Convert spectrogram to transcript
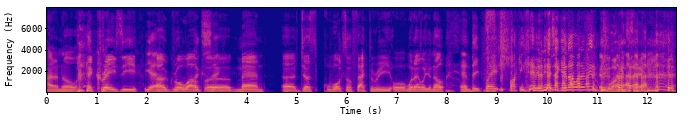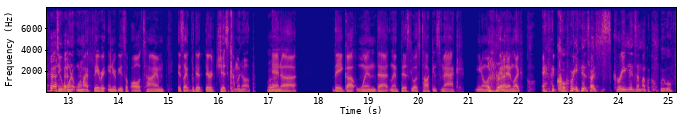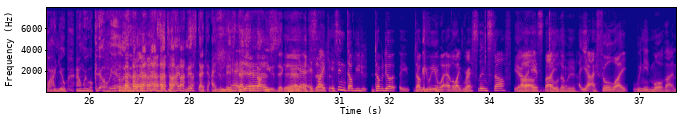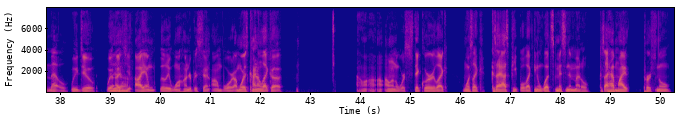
I don't know, crazy, yeah. uh, grow up uh, man. Uh, just who works on factory or whatever, you know, and they play fucking heavy music. You know what I mean? It's fucking sick. Dude, one, one of my favorite interviews of all time is like they're, they're just coming up. Right. And uh they got wind that Limp Bizkit was talking smack. You know, and then like, and then Corey starts screaming into him like, "We will find you and we will kill you." It's like, it's like, dude, I missed that. I missed Yeah. that shit about music, Yeah. man. yeah, it's like it's in W WWE or whatever, like wrestling stuff. Yeah. but Uh, it's like WWE. yeah, I feel like we need more of that in metal. We do. We, Yeah. I, I am literally 100% on board. I'm always kind of like a, I don't, I I don't know, word stickler. Like, I'm always like, because I ask people, like, you know, what's missing in metal? Because I have my personal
